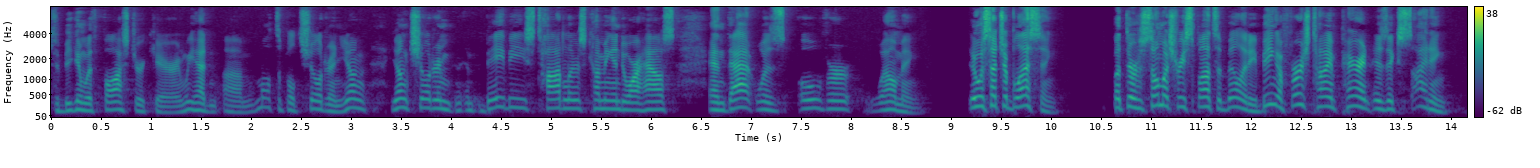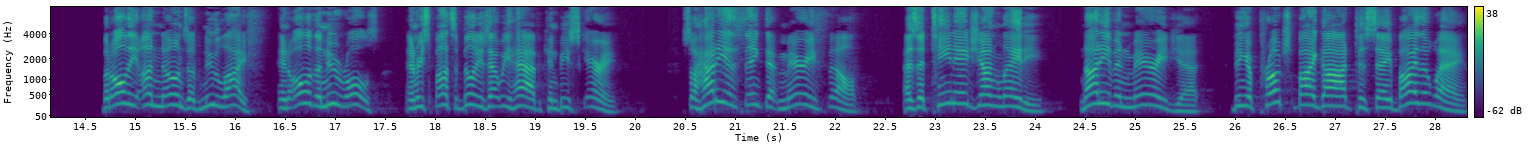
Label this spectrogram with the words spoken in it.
to begin with foster care, and we had um, multiple children, young, young children, babies, toddlers coming into our house, and that was overwhelming. It was such a blessing, but there was so much responsibility. Being a first time parent is exciting, but all the unknowns of new life and all of the new roles and responsibilities that we have can be scary. So, how do you think that Mary felt as a teenage young lady, not even married yet, being approached by God to say, by the way,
